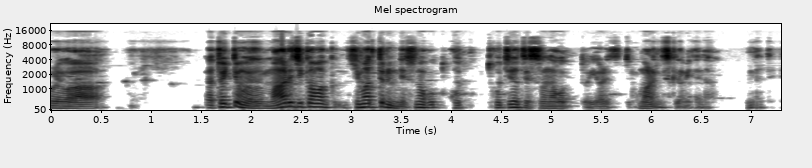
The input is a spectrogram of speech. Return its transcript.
俺は、と言っても、回る時間は決まってるんで、そんなこと、ここっちだってそんなこと言われて困るんですけど、みたいな。なって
